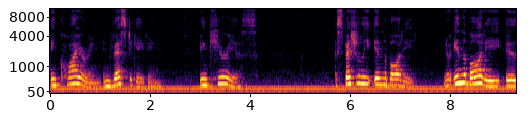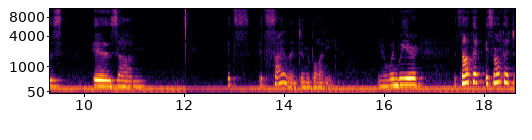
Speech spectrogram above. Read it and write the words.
inquiring, investigating, being curious, especially in the body. You know, in the body is is um, it's it's silent in the body. You know, when we're it's not that it's not that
